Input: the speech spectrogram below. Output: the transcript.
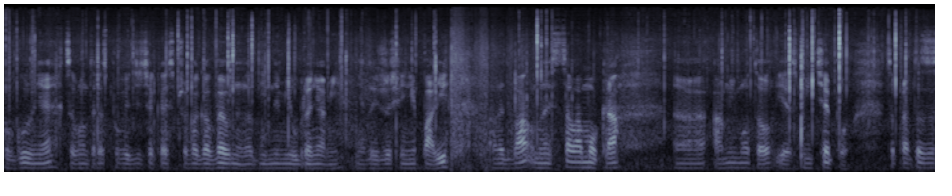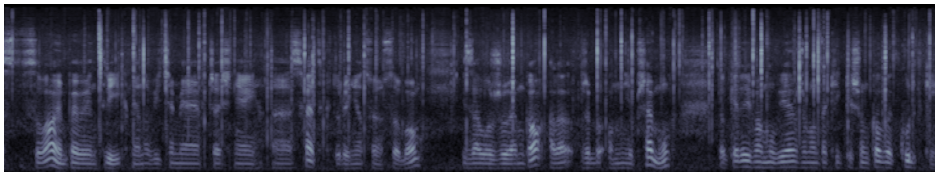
ogólnie chcę Wam teraz powiedzieć jaka jest przewaga wełny nad innymi ubraniami. Nie dość, że się nie pali, ale dwa, ona jest cała mokra, a mimo to jest mi ciepło. Co prawda zastosowałem pewien trik, mianowicie miałem wcześniej e, swet, który niosłem sobą i założyłem go, ale żeby on nie przemógł, to kiedyś Wam mówiłem, że mam takie kieszonkowe kurtki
